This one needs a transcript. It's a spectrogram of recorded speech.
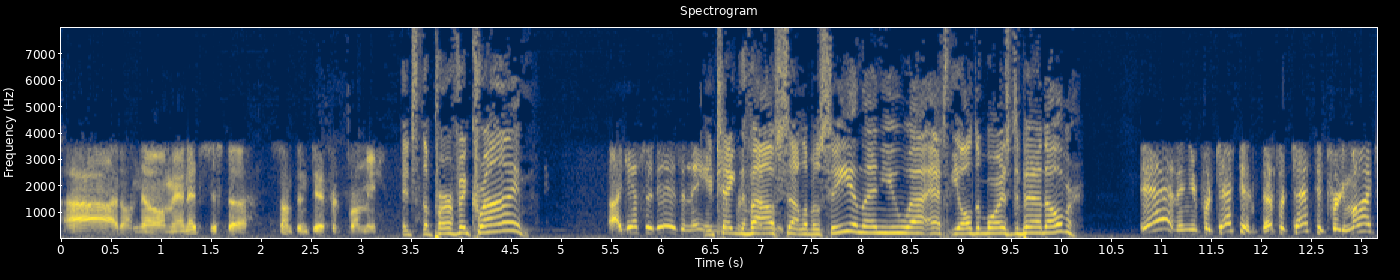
I don't know, man. It's just uh, something different for me. It's the perfect crime. I guess it is. And they You take the vow of celibacy, and then you uh, ask the altar boys to bend over. Yeah, then you're protected. They're protected pretty much.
